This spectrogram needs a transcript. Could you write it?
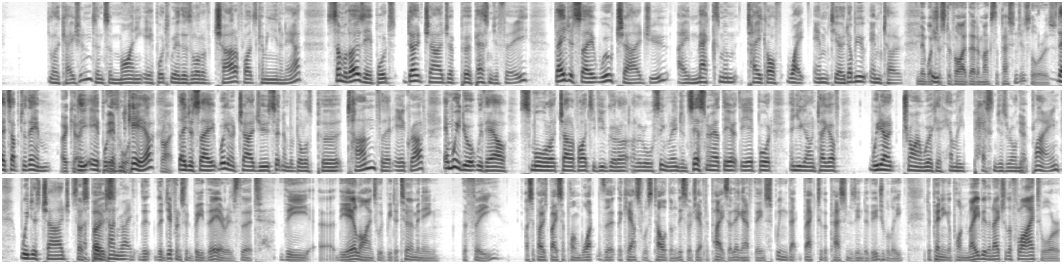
locations and some mining airports where there's a lot of charter flights coming in and out, some of those airports don't charge a per passenger fee. They just say, we'll charge you a maximum takeoff weight, MTOW, MTO. and then what, It- just divide that amongst the passengers, or is That's up to them. Okay. The airport The doesn't care. Right. They just say, we're going to charge you a certain number of dollars per tonne for that aircraft. And we do it with our smaller charter flights. If you've got a, a little single engine Cessna out there at the airport and you go and take off, we don't try and work out how many passengers are on Yep. that plane. We just charge So I a per suppose tonne rate. the the difference would be there is that the uh, the airlines would be determining the fee. I suppose based upon what the, the council has told them, this is what you have to pay. So they're going to have to then swing that back to the passengers individually, depending upon maybe the nature of the flight or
